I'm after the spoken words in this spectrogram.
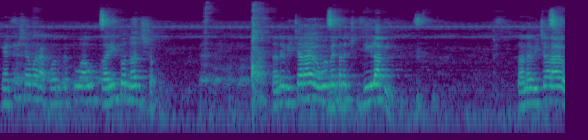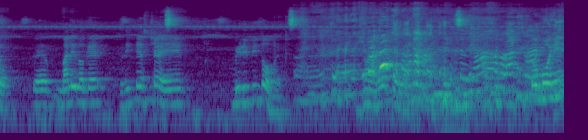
ખેંચી શામાં રાખવાનું કે તું આવું કરી તો ન જ શકું. તને વિચાર આવ્યો મેં તને ઢીલ આપી. તને વિચાર આવ્યો કે માની લો કે રીતેશ છે એ બીડી પીતો હોય. તો મોહિત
